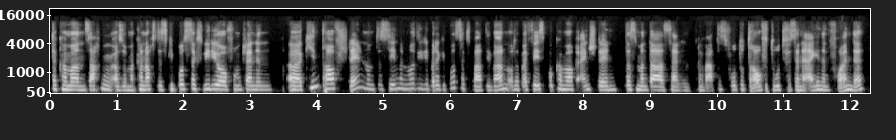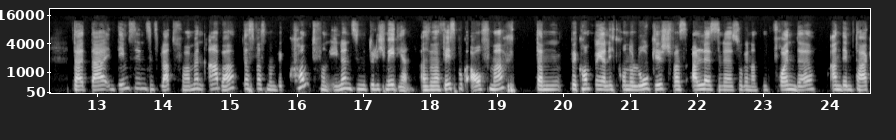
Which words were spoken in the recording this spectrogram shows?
Da kann man Sachen, also man kann auch das Geburtstagsvideo vom kleinen äh, Kind draufstellen und das sehen dann nur die, die bei der Geburtstagsparty waren. Oder bei Facebook kann man auch einstellen, dass man da sein privates Foto drauf tut für seine eigenen Freunde. Da, da in dem Sinn sind es Plattformen, aber das, was man bekommt von ihnen, sind natürlich Medien. Also wenn man Facebook aufmacht, dann bekommt man ja nicht chronologisch, was alle seine sogenannten Freunde an dem Tag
